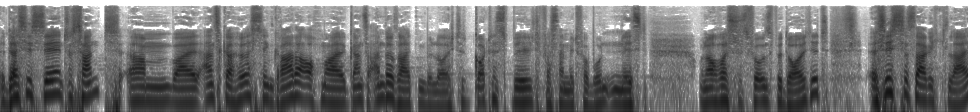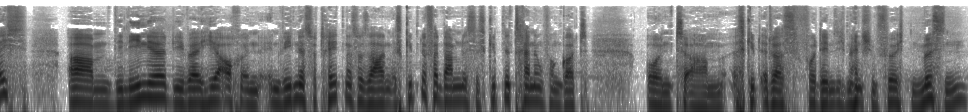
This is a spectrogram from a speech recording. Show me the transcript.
Das ist sehr interessant, ähm, weil Ansgar Hörsting gerade auch mal ganz andere Seiten beleuchtet, Gottesbild, was damit verbunden ist und auch was es für uns bedeutet. Es ist, das sage ich gleich, ähm, die Linie, die wir hier auch in, in Wien jetzt vertreten, dass wir sagen, es gibt eine Verdammnis, es gibt eine Trennung von Gott und ähm, es gibt etwas, vor dem sich Menschen fürchten müssen.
